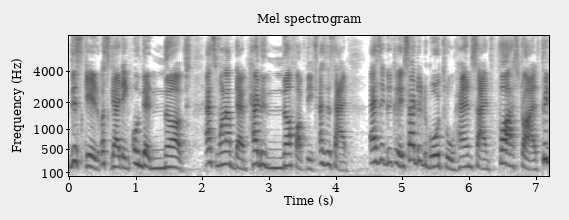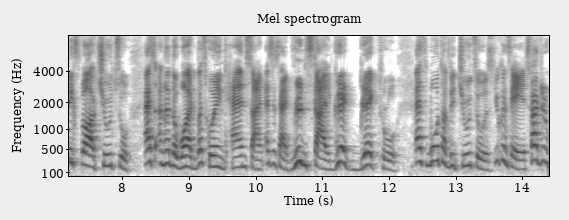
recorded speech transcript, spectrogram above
this kid was getting on their nerves as one of them had enough of this. As he said as he quickly started to go through hand sign, fast style, phoenix flower jutsu, as another one was going hand sign, as I said, wind style, great breakthrough, as both of the jutsus, you can say, started to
